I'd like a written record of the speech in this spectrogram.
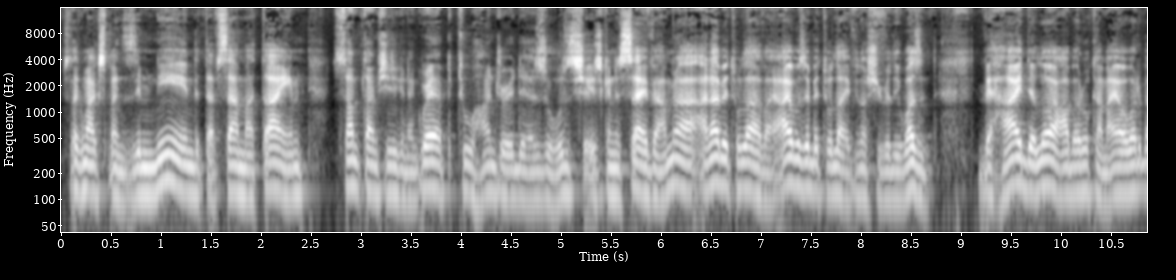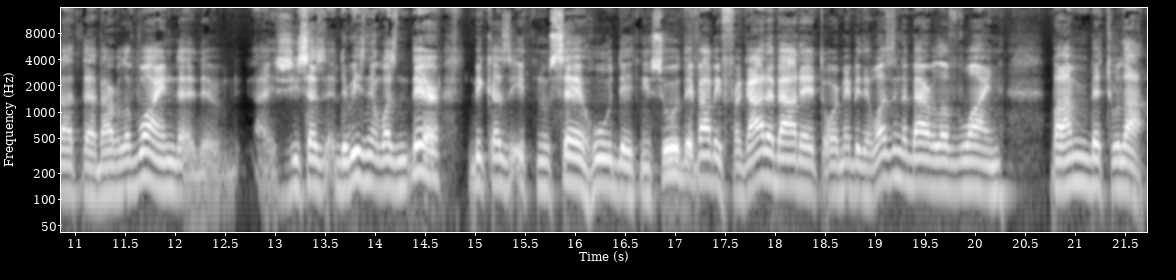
So like Mark explains, Zimnin, Tafsa Matayim, sometimes she's going to grab 200 uh, zuz. She's going to say, I was a betulav, even though she really wasn't. Behind the law, What about the barrel of wine? Uh, she says the reason it wasn't there because it nusehu. They probably forgot about it, or maybe there wasn't a barrel of wine. But I'm betula.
